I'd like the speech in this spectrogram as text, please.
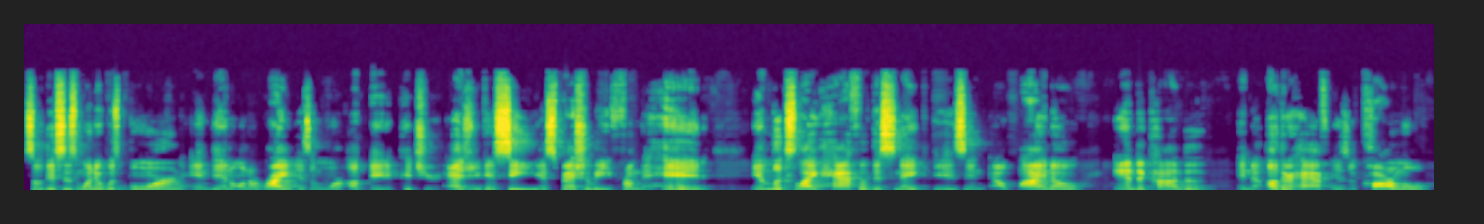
So this is when it was born, and then on the right is a more updated picture. As you can see, especially from the head, it looks like half of the snake is an albino anaconda, and the other half is a caramel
